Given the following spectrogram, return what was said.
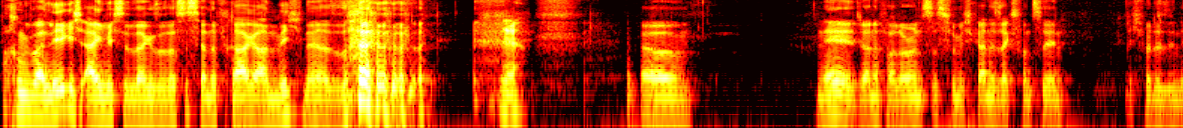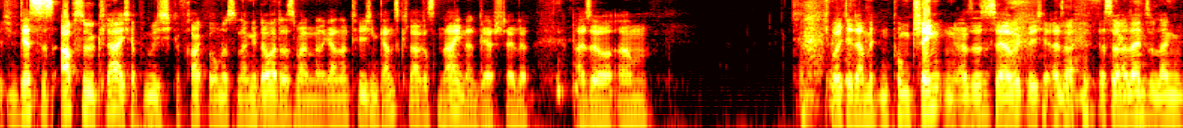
Warum überlege ich eigentlich so lange so? Das ist ja eine Frage an mich, ne? Also, ja. ähm, nee, Jennifer Lawrence ist für mich keine 6 von 10. Ich würde sie nicht. Das ist absolut klar. Ich habe mich gefragt, warum das so lange dauert. Das war natürlich ein ganz klares Nein an der Stelle. Also, ähm, ich wollte dir damit einen Punkt schenken. Also, es ist ja wirklich, also, nice, dass du danke. allein so lange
